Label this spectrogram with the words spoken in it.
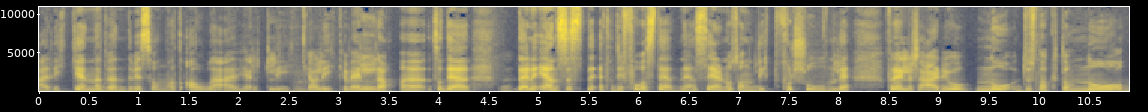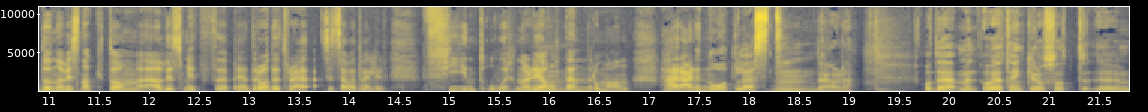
er ikke nødvendigvis sånn at alle er helt like allikevel, da. Eh, så det, det, er eneste, et av de få stedene jeg ser noe sånn litt forsonlig. For ellers er det jo nå, Du snakket om nåde når vi snakket om Alice Smith, Pedro. Det tror jeg syns jeg var et veldig fint ord når det gjaldt mm. den romanen. Her er det nådeløst. Mm, det er det. Og, det, men, og jeg tenker også at um,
